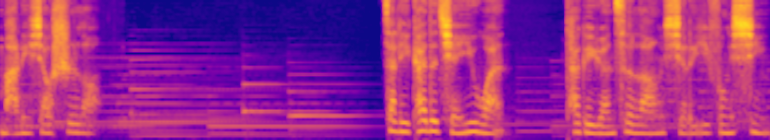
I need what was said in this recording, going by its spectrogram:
玛丽消失了。在离开的前一晚，他给元次郎写了一封信。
